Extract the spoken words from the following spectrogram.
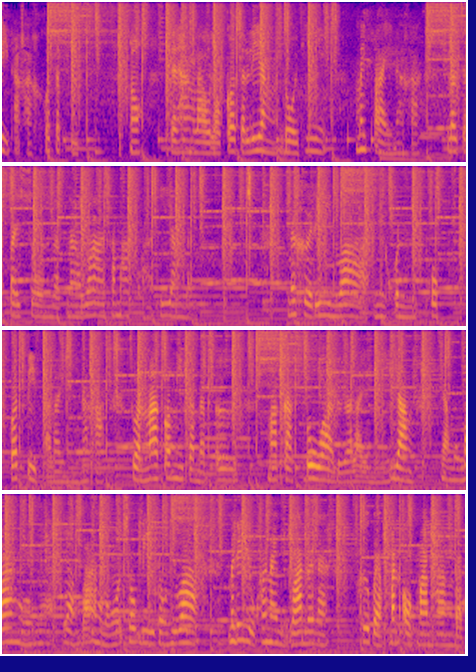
ติดอะค่ะเขาก็จะปิดเนาะแต่ทางเราเราก็จะเลี่ยงโดยที่ไม่ไปนะคะ เราจะไปโซนแบบนาว่าซะมากกว่าที่ยังแบบ ไม่เคยได้ยินว่ามีคนพบว่าติดอะไรนี้นะคะ ส่วนมากก็มีแต่แบบเออมากักตัวหรืออะไรอย่างนี้ อย่างอย่างหมู่บ้านของเรานี่ยอย่างบ้านของเราโชคดีตรงที่ว่าไม่ได้อยู่ข้างในหมู่บ้านด้วยนะ คือแบบมันออกมาทางแบบ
